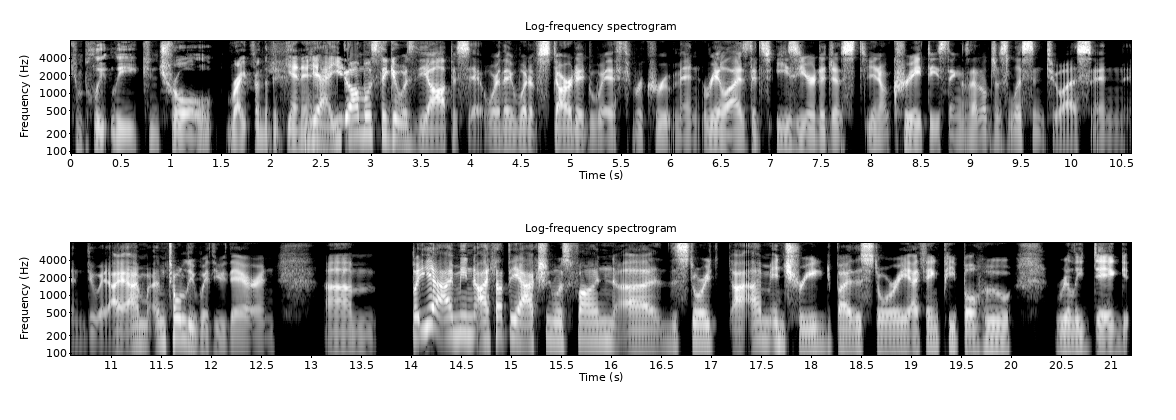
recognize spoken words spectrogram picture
completely control right from the beginning yeah you'd almost think it was the opposite where they would have started with recruitment realized it's easier to just you know create these things that'll just listen to us and and do it I, I'm I'm totally with you there and um but yeah, I mean, I thought the action was fun. Uh, the story, I- am intrigued by the story. I think people who really dig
